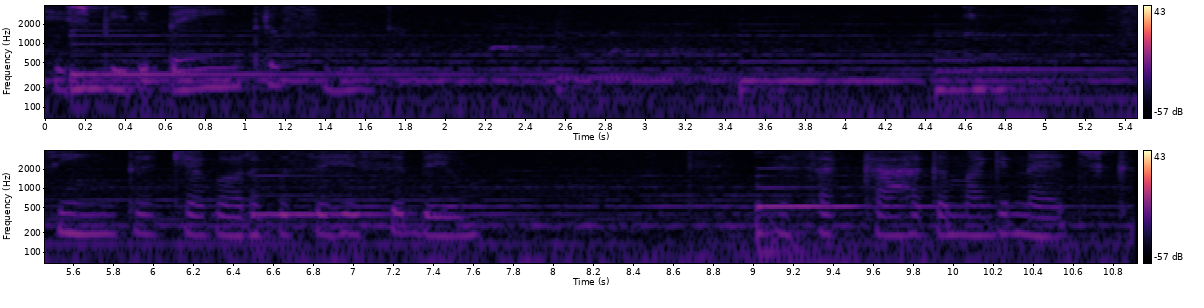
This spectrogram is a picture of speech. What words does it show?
Respire bem profundo. Sinta que agora você recebeu essa carga magnética.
